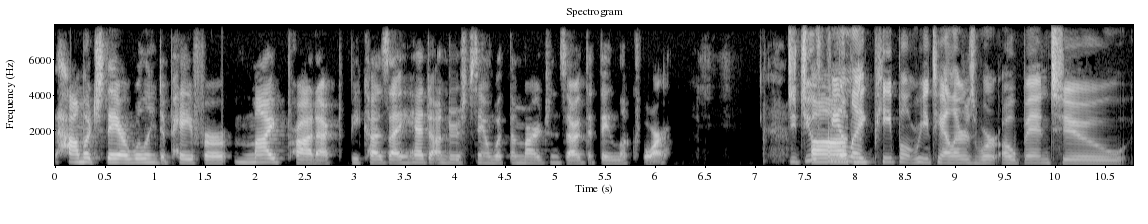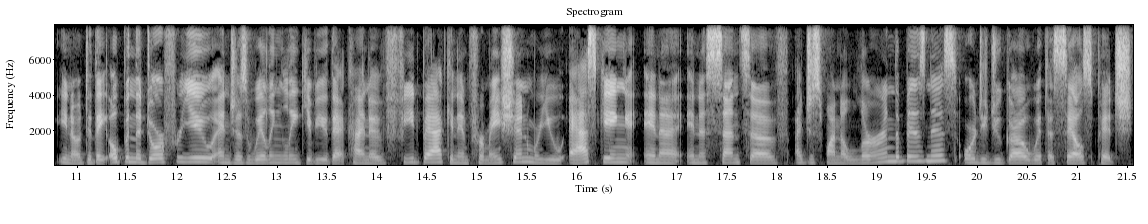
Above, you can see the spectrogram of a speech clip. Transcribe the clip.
how much they are willing to pay for my product because i had to understand what the margins are that they look for Did you feel um, like people, retailers, were open to, you know, did they open the door for you and just willingly give you that kind of feedback and information? Were you asking in a in a sense of, I just want to learn the business, or did you go with a sales pitch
